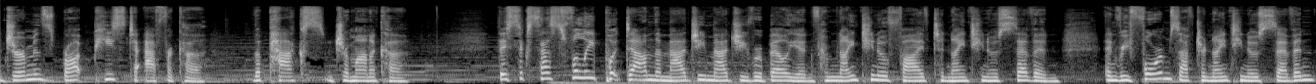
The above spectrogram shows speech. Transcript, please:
Germans brought peace to Africa, the Pax Germanica. They successfully put down the Maji Maji Rebellion from 1905 to 1907, and reforms after 1907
